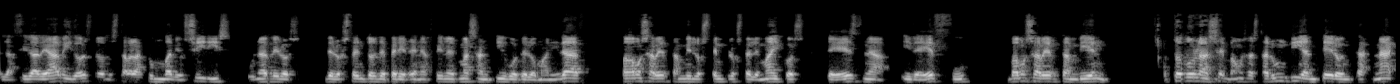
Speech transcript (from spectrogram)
la ciudad de Ávidos, donde estaba la tumba de Osiris, uno de los, de los centros de peregrinaciones más antiguos de la humanidad. Vamos a ver también los templos telemaicos de Esna y de Edfu. Vamos a ver también todo una, vamos a estar un día entero en Karnak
